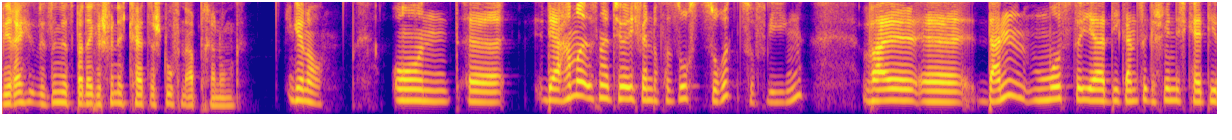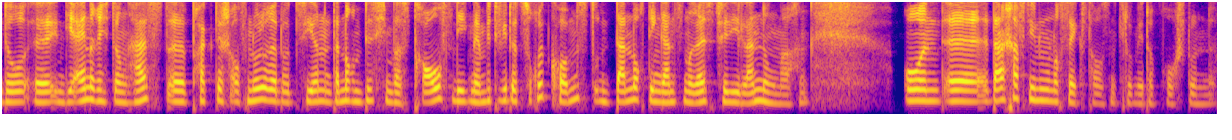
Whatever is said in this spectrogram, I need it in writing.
wir, wir sind jetzt bei der Geschwindigkeit der Stufenabtrennung. Genau. Und äh, der Hammer ist natürlich, wenn du versuchst zurückzufliegen, weil äh, dann musst du ja die ganze Geschwindigkeit, die du äh, in die eine Richtung hast, äh, praktisch auf null reduzieren und dann noch ein bisschen was drauflegen, damit du wieder zurückkommst und dann noch den ganzen Rest für die Landung machen. Und äh, da schafft die nur noch 6000 Kilometer pro Stunde.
